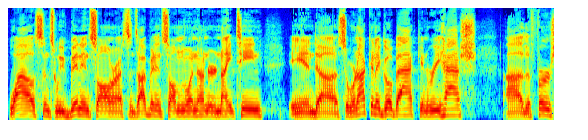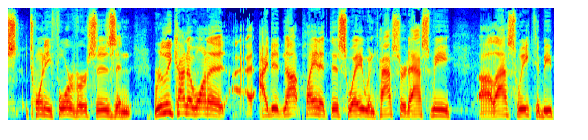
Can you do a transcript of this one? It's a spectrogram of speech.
while since we've been in Psalm, since I've been in Psalm 119. And uh, so we're not going to go back and rehash uh, the first 24 verses and really kind of want to, I, I, did not plan it this way. When Pastor had asked me uh, last week to be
